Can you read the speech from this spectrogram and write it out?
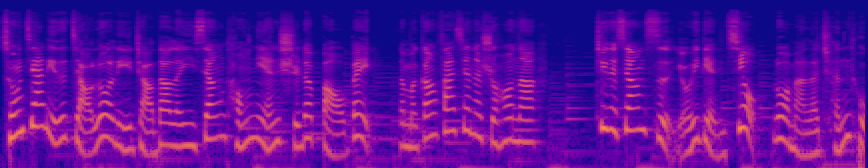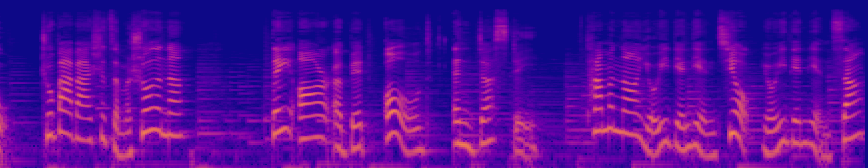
从家里的角落里找到了一箱童年时的宝贝。那么刚发现的时候呢，这个箱子有一点旧，落满了尘土。猪爸爸是怎么说的呢？They are a bit old and dusty. 它们呢有一点点旧，有一点点脏。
